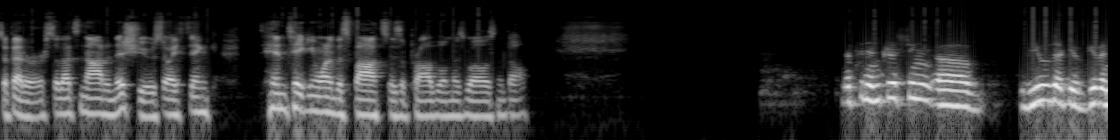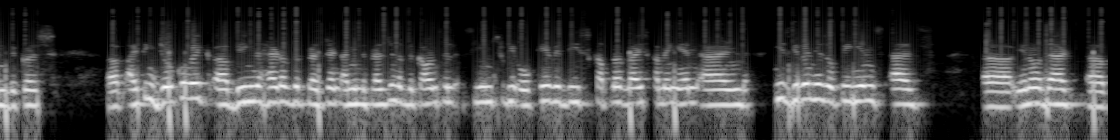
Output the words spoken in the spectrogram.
to Federer. So that's not an issue. So I think him taking one of the spots is a problem as well as Nadal. That's an interesting uh, view that you've given because uh, I think Djokovic, uh, being the head of the president, I mean, the president of the council, seems to be okay with these couple of guys coming in, and he's given his opinions as you know that uh,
